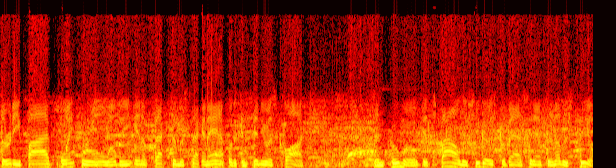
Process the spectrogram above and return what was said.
35-point rule will be in effect in the second half with a continuous clock. And Nkumu gets fouled as she goes to the basket after another steal.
